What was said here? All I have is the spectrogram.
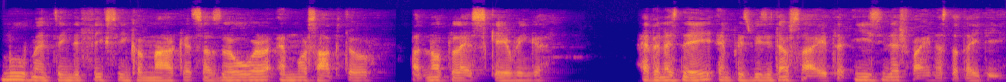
movement in the fixed income markets are slower and more subtle, but not less scaring. Have a nice day and please visit our site easy-finance.it.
